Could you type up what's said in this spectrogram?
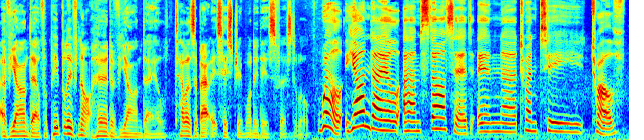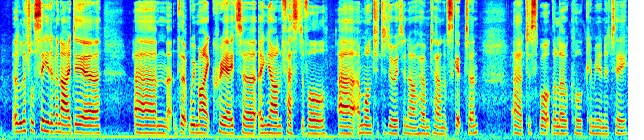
of Yarndale. For people who've not heard of Yarndale, tell us about its history and what it is, first of all. Well, Yarndale um, started in uh, 2012, a little seed of an idea um, that we might create a, a yarn festival uh, and wanted to do it in our hometown of Skipton uh, to support the local community.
